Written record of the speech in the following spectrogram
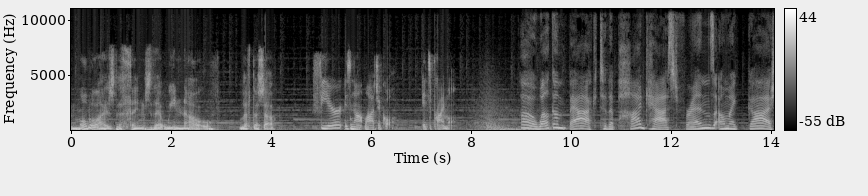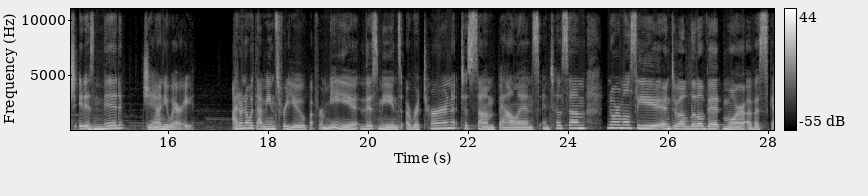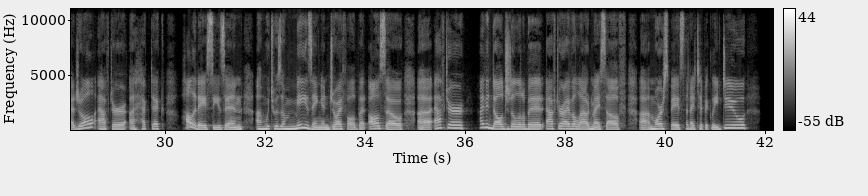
mobilize the things that we know lift us up. Fear is not logical, it's primal. Oh, welcome back to the podcast, friends. Oh my gosh, it is mid January. I don't know what that means for you, but for me, this means a return to some balance and to some normalcy, into a little bit more of a schedule after a hectic holiday season, um, which was amazing and joyful, but also uh, after. I've indulged a little bit after I've allowed myself uh, more space than I typically do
